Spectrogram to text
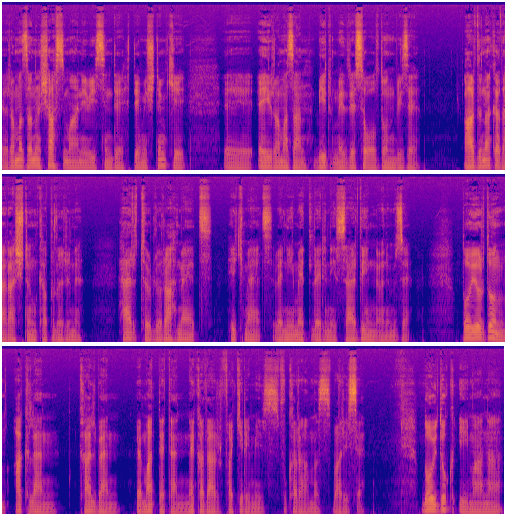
E, Ramazan'ın şahs manevisinde demiştim ki ey Ramazan bir medrese oldun bize. Ardına kadar açtın kapılarını. Her türlü rahmet, hikmet ve nimetlerini serdin önümüze. Doyurdun aklen, kalben ve maddeten ne kadar fakirimiz, fukaramız var ise. Doyduk imana,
